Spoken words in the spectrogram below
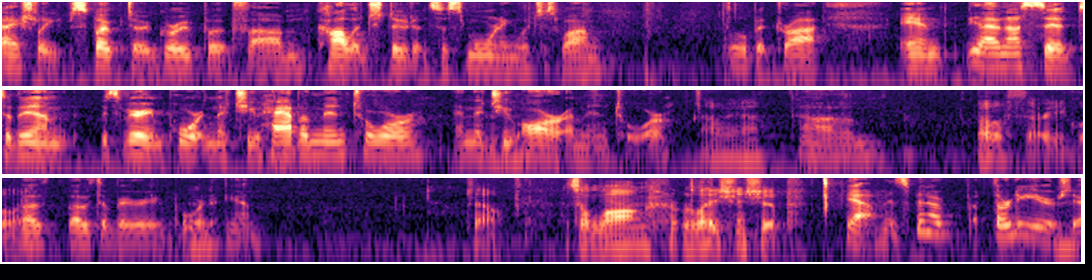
actually spoke to a group of um, college students this morning, which is why I'm a little bit dry. And yeah, and I said to them, it's very important that you have a mentor and that you are a mentor. Oh yeah, Um, both are equally. both both are very important. Yeah, So it's a long relationship. yeah. It's been a 30 years. Yeah.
